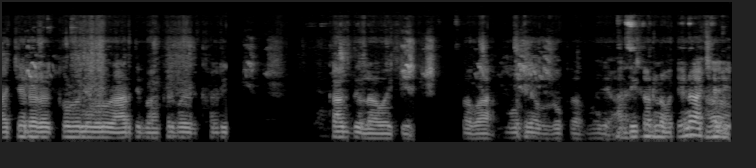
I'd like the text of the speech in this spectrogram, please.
आचार्याला कळू नये म्हणून आरती भाकर मिळत खाली कागद लावायचे बाबा मोठ्या लोक म्हणजे अधिकार नव्हते ना आचार्य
